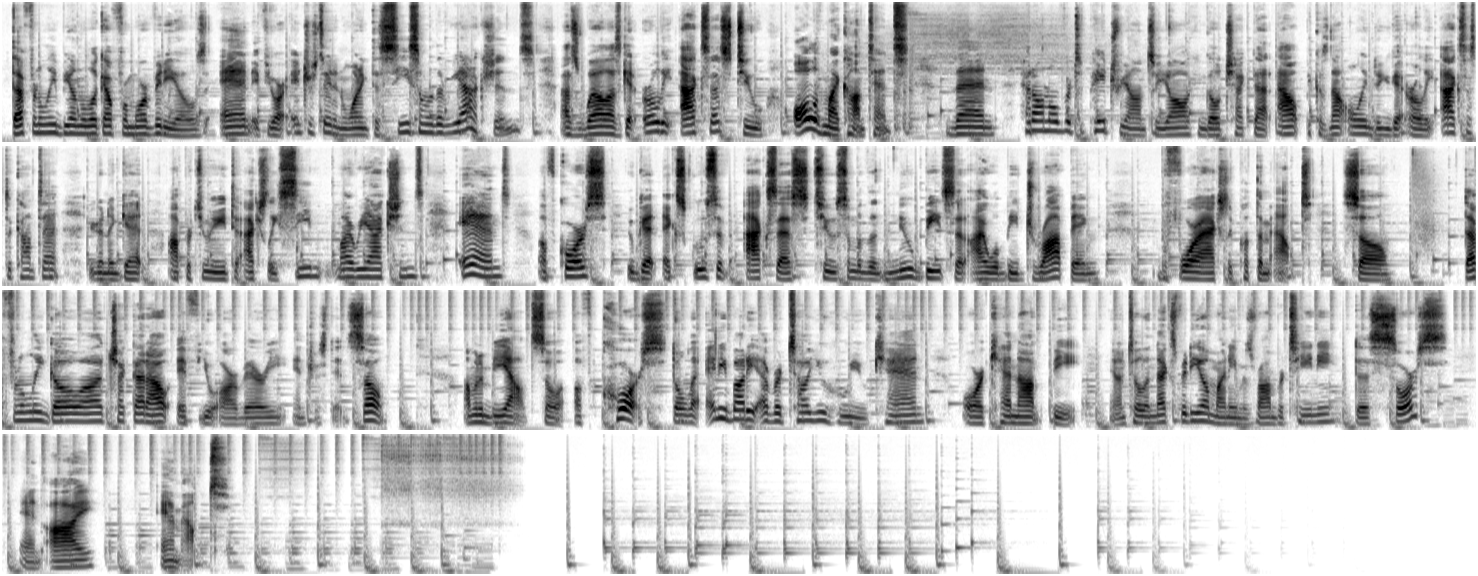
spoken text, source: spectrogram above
definitely be on the lookout for more videos and if you are interested in wanting to see some of the reactions as well as get early access to all of my content then head on over to Patreon so y'all can go check that out because not only do you get early access to content, you're going to get opportunity to actually see my reactions and Of course, you get exclusive access to some of the new beats that I will be dropping before I actually put them out. So definitely go uh, check that out if you are very interested. So I'm going to be out. So, of course, don't let anybody ever tell you who you can or cannot be. And until the next video, my name is Robertini, the source, and I am out.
